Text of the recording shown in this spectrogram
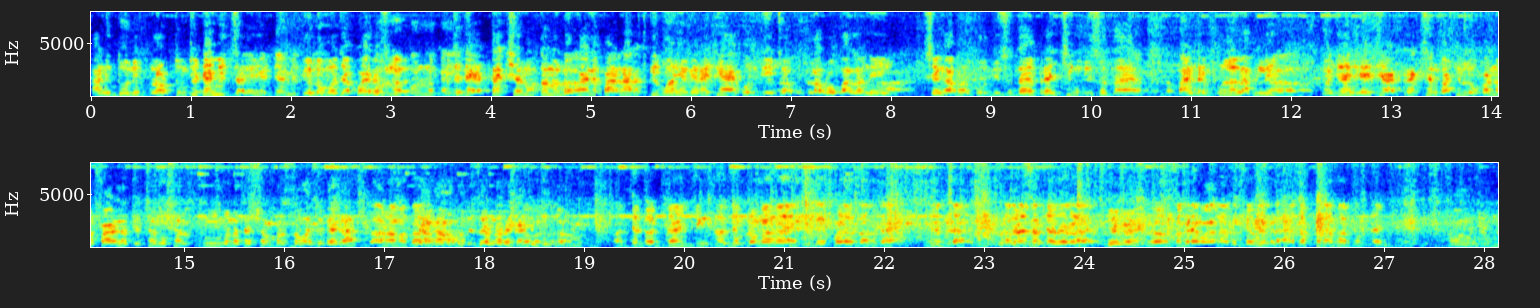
आणि दोन्ही प्लॉट तुमचे डॅमेज झाले. Damage, damage. गेलो मजा व्हायरस पूर्ण, पूर्ण काही म्हणजे ते अट्रॅक्शन होतं ना हा, लोकायला हा. पाहणारच की बुवा हे व्हेरायटी आहे कोणती? याच्यावर कुठला रोग आला नाही. शेंगा भरपूर दिसत आहे ब्रँचिंग दिसत आहे. पांढरे फुलं लागले. हा. म्हणजे हे जे अट्रॅक्शन बाकी लोकांना पाहिलं त्याच्यानुसार तुम्ही मला त्या शंभर सव्वाशे बॅगा आरामात या आरामात. गावामध्ये जाणार आहे गाजीपूर गावामध्ये. आणि त्याचं ब्रँचिंगचं जे प्रमाण आहे ते ते फळासारखं आहे. वेगळं आहे. सगळ्यापेक्षा वेगळं आहे. वेगळं आहे हा, सगळ्या वाहनापेक्षा वेगळं आहे. असं फळासारखं ब्रँचिंग आहे हो हो.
